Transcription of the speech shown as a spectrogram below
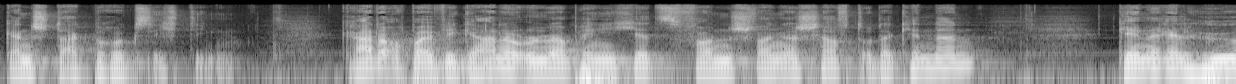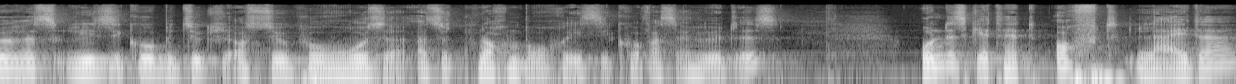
ganz stark berücksichtigen gerade auch bei Veganern, unabhängig jetzt von Schwangerschaft oder Kindern, generell höheres Risiko bezüglich Osteoporose, also Knochenbruchrisiko, was erhöht ist. Und es geht halt oft leider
